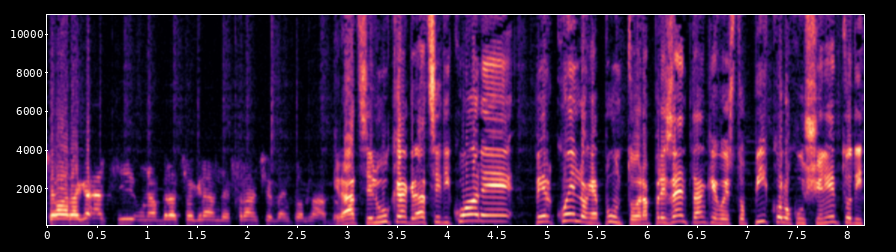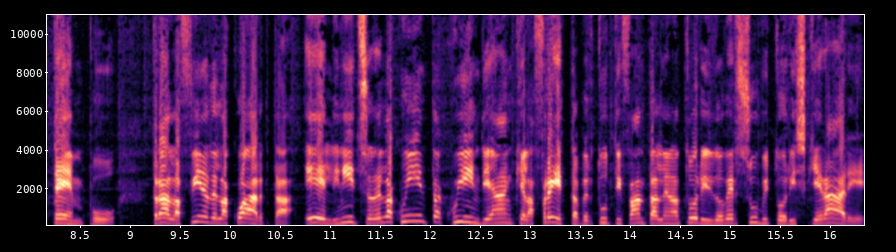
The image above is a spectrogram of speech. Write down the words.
Ciao ragazzi, un abbraccio grande, Francia e bentornato. Grazie Luca, grazie di cuore. Per quello che appunto rappresenta anche questo piccolo cuscinetto di tempo tra la fine della quarta e l'inizio della quinta, quindi anche la fretta per tutti i fantallenatori di dover subito rischierare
